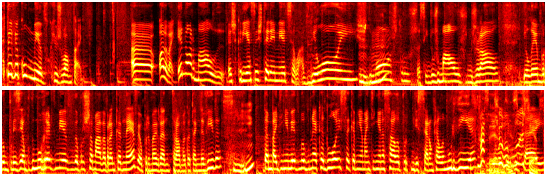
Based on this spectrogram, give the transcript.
que tem a ver com o medo que o João tem. Ah, ora bem, é normal as crianças terem medo, sei lá, de vilões, de monstros, assim, dos maus no geral. Eu lembro-me, por exemplo, de morrer de medo da bruxa chamada Branca de Neve, é o primeiro grande trauma que eu tenho na vida. sim. Também tinha medo de uma boneca de loiça que a minha mãe tinha na sala porque me disseram que ela mordia. E eu acreditei.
